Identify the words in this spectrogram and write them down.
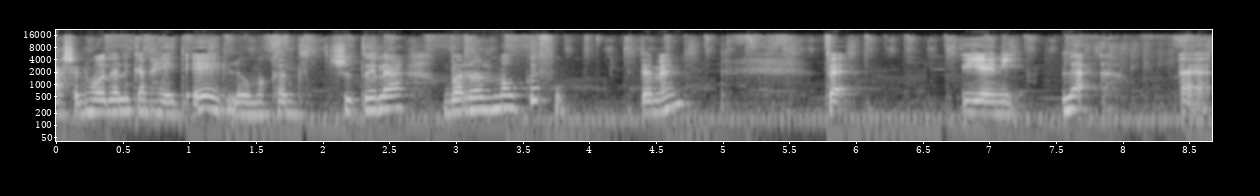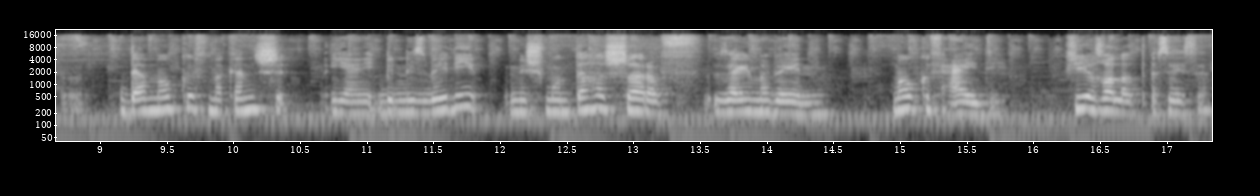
عشان هو ده اللي كان هيتقال. لو ما كانش طلع برر موقفه تمام؟ ف يعني لا آه، ده موقف ما كانش يعني بالنسبة لي مش منتهى الشرف زي ما بان. موقف عادي فيه غلط أساسا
